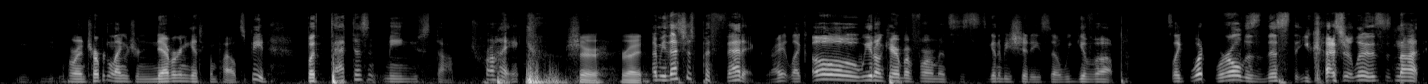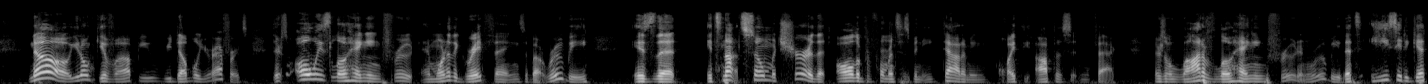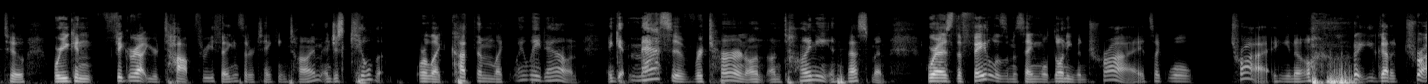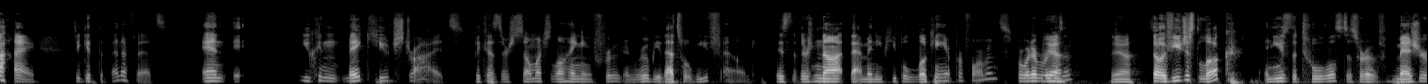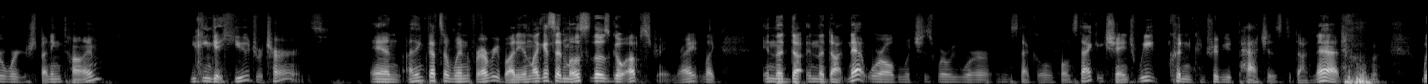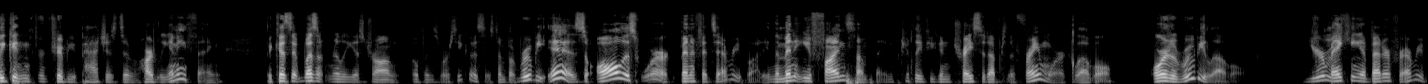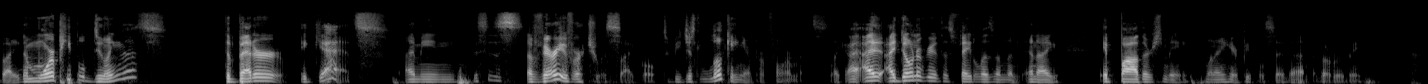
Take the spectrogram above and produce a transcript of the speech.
From an interpreted language, you're never going to get to compiled speed. But that doesn't mean you stop trying. Sure, right. I mean, that's just pathetic, right? Like, oh, we don't care about performance. It's going to be shitty, so we give up. It's like, what world is this that you guys are living? This is not. No, you don't give up. You redouble your efforts. There's always low hanging fruit. And one of the great things about Ruby is that it's not so mature that all the performance has been eked out. I mean, quite the opposite, in fact. There's a lot of low hanging fruit in Ruby that's easy to get to where you can figure out your top three things that are taking time and just kill them or like cut them like way way down and get massive return on, on tiny investment. Whereas the fatalism is saying well don't even try. It's like well try you know? You got to try to get the benefits. And it, you can make huge strides because there's so much low hanging fruit in ruby. That's what we've found is that there's not that many people looking at performance for whatever yeah. reason yeah so if you just look and use the tools to sort of measure where you're spending time you can get huge returns and I think that's a win for everybody. And like I said, most of those go upstream, right? Like in the in the .NET world, which is where we were in Stack Overflow and Stack Exchange, we couldn't contribute patches to .NET. we couldn't contribute patches to hardly anything because it wasn't really a strong open source ecosystem. But Ruby is. So all this work benefits everybody. And the minute you find something, particularly if you can trace it up to the framework level or the Ruby level, you're making it better for everybody. The more people doing this, the better it gets. I mean, this is a very virtuous cycle to be just looking at performance. Like I, I, I don't agree with this fatalism, and, and I, it bothers me when I hear people say that about Ruby.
